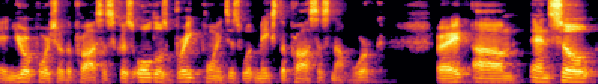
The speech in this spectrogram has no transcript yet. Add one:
and your portion of the process, because all those breakpoints is what makes the process not work, right? Um, and so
